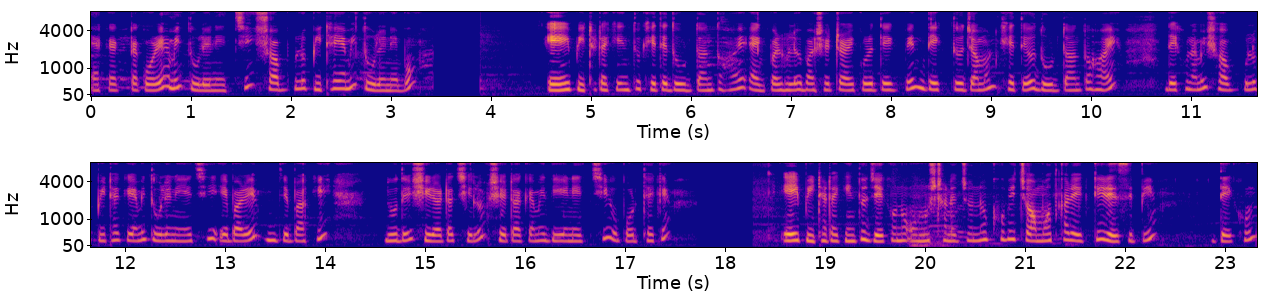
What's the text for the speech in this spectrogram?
এক একটা করে আমি তুলে নিচ্ছি। সবগুলো পিঠাই আমি তুলে নেব। এই পিঠাটা কিন্তু খেতে দুর্দান্ত হয়। একবার হলেও বাসায় ট্রাই করে দেখবেন। দেখতেও যেমন খেতেও দুর্দান্ত হয়। দেখুন, আমি সবগুলো পিঠাকে আমি তুলে নিয়েছি। এবারে যে বাকি দুধের শিরাটা ছিল, সেটাকে আমি দিয়ে নিচ্ছি উপর থেকে। এই পিঠাটা কিন্তু যে কোনো অনুষ্ঠানের জন্য খুবই চমৎকার একটি রেসিপি দেখুন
